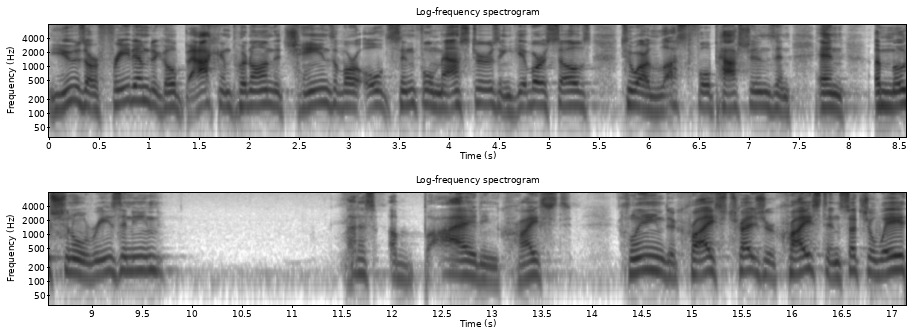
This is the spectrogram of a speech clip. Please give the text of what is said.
use our freedom to go back and put on the chains of our old sinful masters and give ourselves to our lustful passions and, and emotional reasoning. Let us abide in Christ, cling to Christ, treasure Christ in such a way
